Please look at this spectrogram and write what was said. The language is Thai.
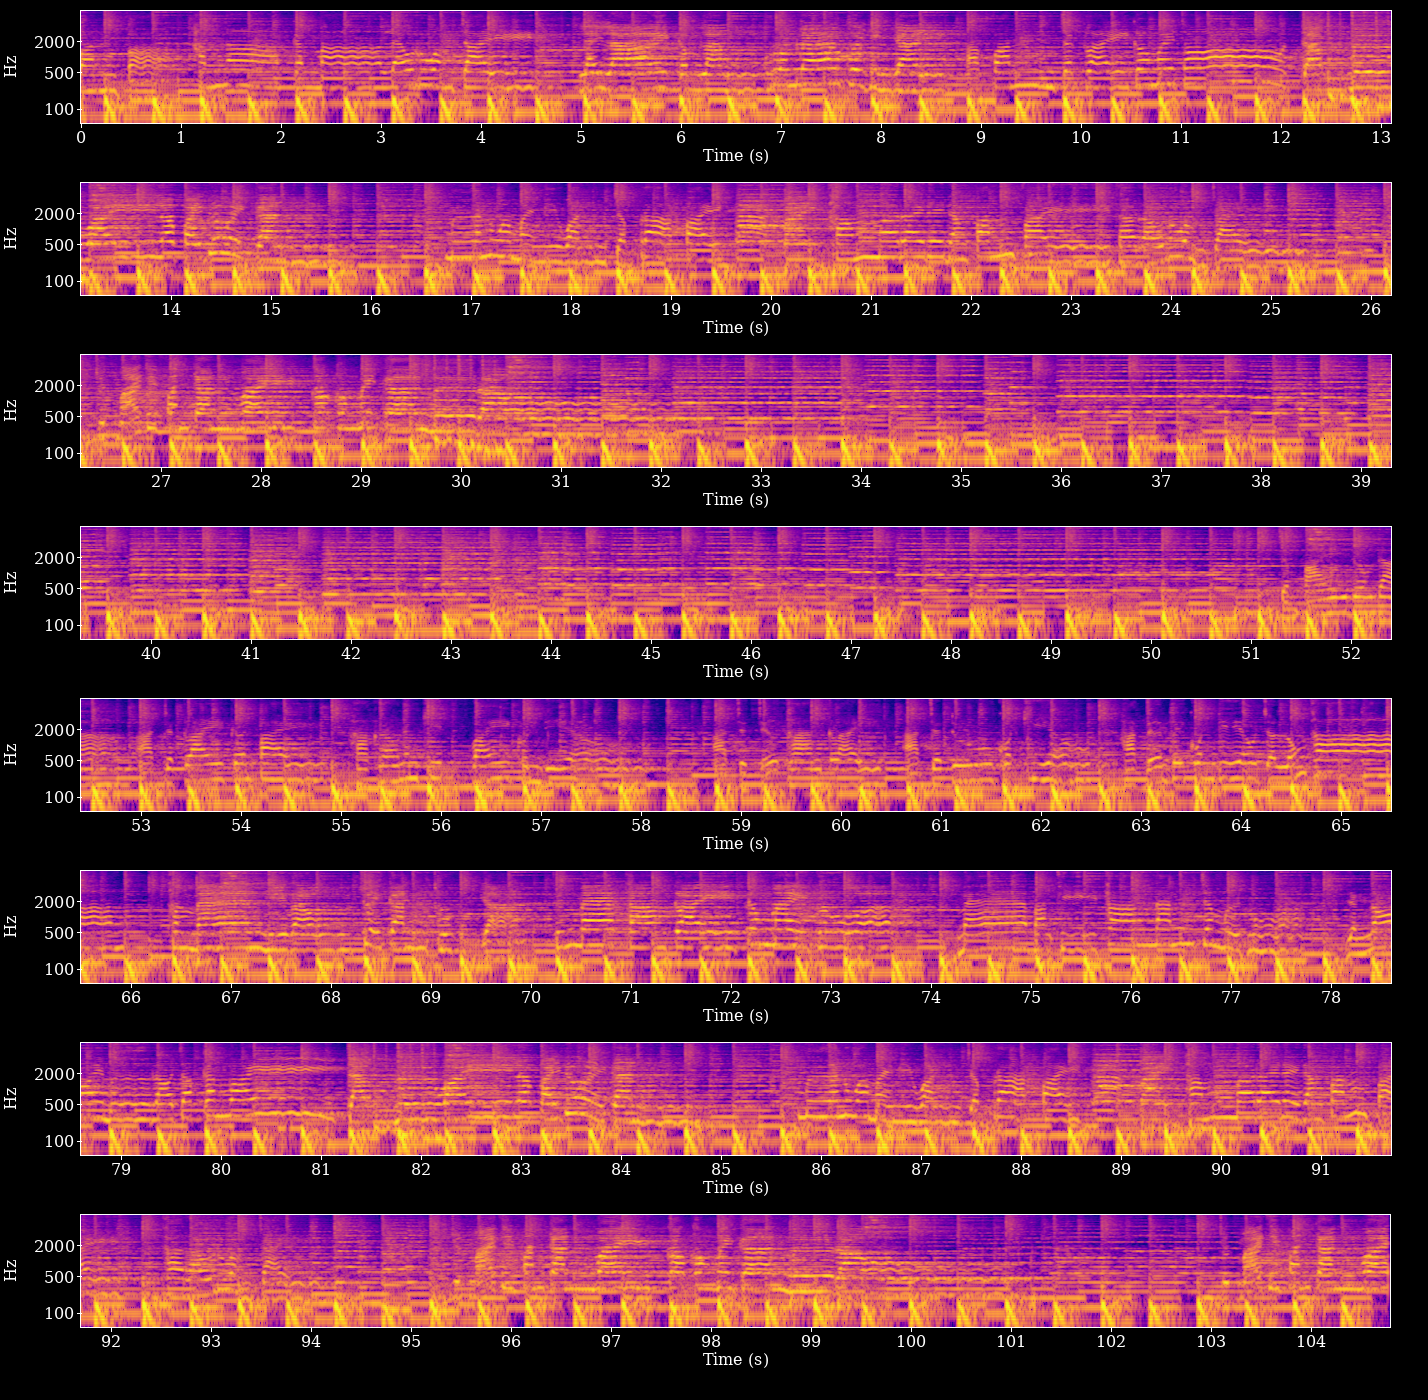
วยกันปันฝ่าหันหน้ากันมาแล้วร่วมใจ หลายๆกำลังรวมแล้วก็ยิ่งใหญ่หากฝัน จะไกลเกินไป หากเรานั้นคิดไว้คนเดียว อาจจะเจอทางไกล อาจจะดูคดเคี้ยว หากเดินไปคนเดียวจะหลงทาง จุดหมายที่ฝันกันไว้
